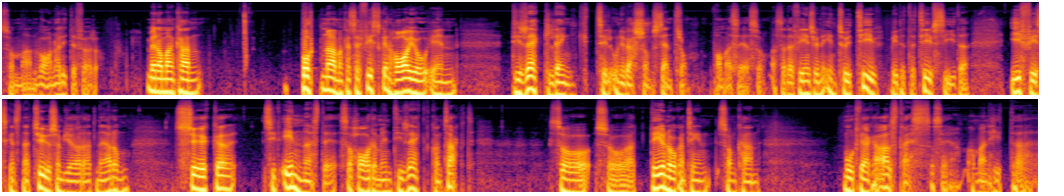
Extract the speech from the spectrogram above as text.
som man varnar lite för. Då. Men om man kan bottna, man kan säga fisken har ju en direkt länk till universums centrum, om man säger så. Alltså det finns ju en intuitiv meditativ sida i fiskens natur som gör att när de söker sitt innerste så har de en direkt kontakt. Så, så att det är någonting som kan motverka all stress, så att säga, om man hittar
